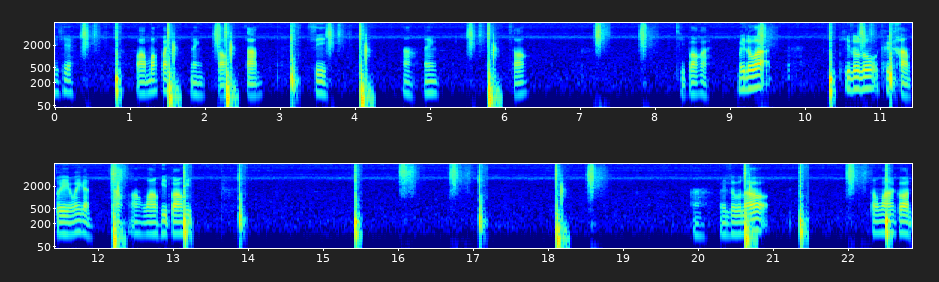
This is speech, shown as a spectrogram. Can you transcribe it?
โอเค วางบล็อกไปหนึ่งสองสามสี่อ่าหนึ่งสองกี่บล็อกอะไม่รู้อะที่รู้ๆคือขังตัวเองไว้กันเอาเอาวางผิดวางผิดอะไม่รู้แล้ว ต้องวางก่อน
